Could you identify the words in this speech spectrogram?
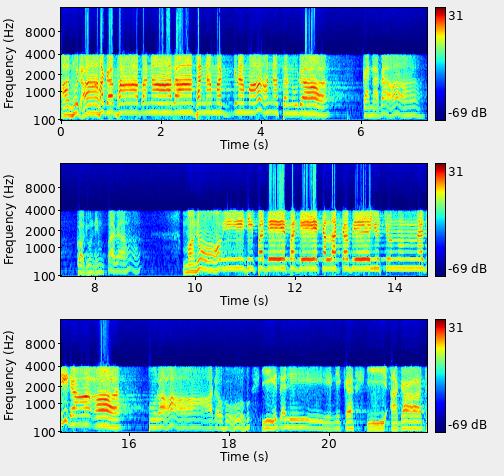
అనురాగ భావనారాధన మగ్న మానసనురా కనరా కరుణింపరా మనోవీధి పదే పదే కలక వేయుచునున్నదిరా. పురారహో ఈదలేనిక ఈ అగాధతమోమయ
